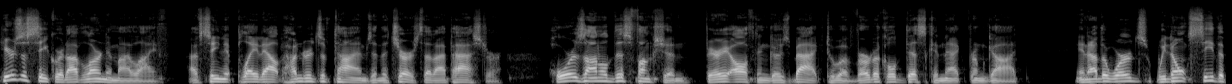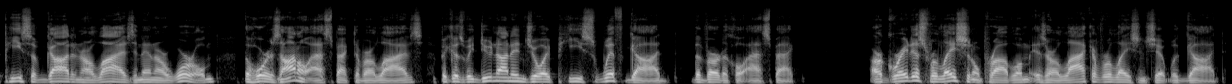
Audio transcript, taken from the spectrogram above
Here's a secret I've learned in my life. I've seen it played out hundreds of times in the church that I pastor. Horizontal dysfunction very often goes back to a vertical disconnect from God. In other words, we don't see the peace of God in our lives and in our world, the horizontal aspect of our lives, because we do not enjoy peace with God, the vertical aspect. Our greatest relational problem is our lack of relationship with God.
